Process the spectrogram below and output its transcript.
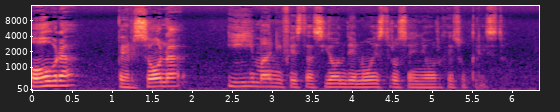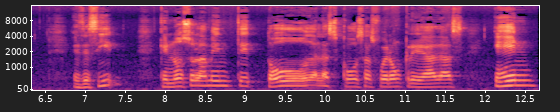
obra, persona y manifestación de nuestro Señor Jesucristo. Es decir, que no solamente todas las cosas fueron creadas en,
